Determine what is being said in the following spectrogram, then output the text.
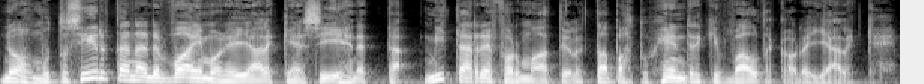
No, mutta siirrytään näiden vaimojen jälkeen siihen, että mitä reformaatiolle tapahtui Henrikin valtakauden jälkeen.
